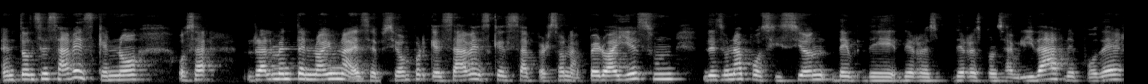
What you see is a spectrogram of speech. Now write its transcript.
Entonces sabes que no, o sea, realmente no hay una decepción porque sabes que es esa persona, pero ahí es un, desde una posición de, responsabilidad, de poder.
